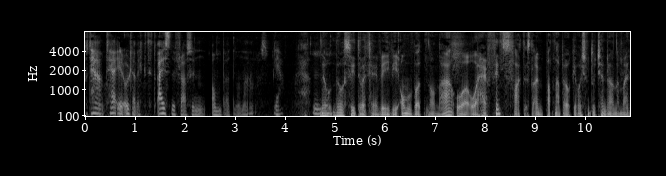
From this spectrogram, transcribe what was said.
Så det det er är viktig. Og Eisen fra sin ombödnarna. Ja. Mm. Nu, nu sitter vi här vi, vid ombödnarna och, och här finns faktiskt en badnabok. Jag vet inte om du känner henne, men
